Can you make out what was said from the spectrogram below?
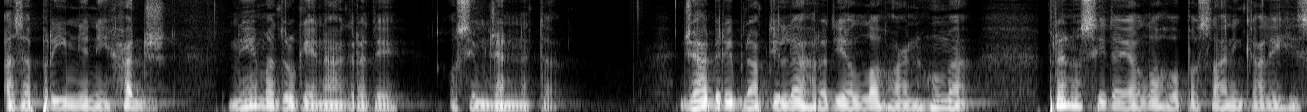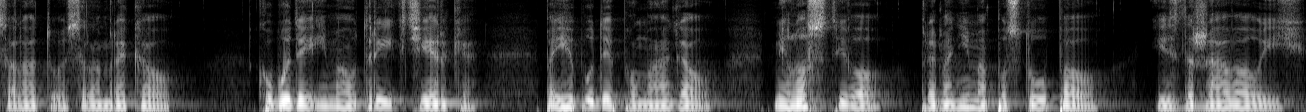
a za primljeni hađ nema druge nagrade osim dženneta. Džabir ibn Abdillah radijallahu anhuma prenosi da je Allahov poslanik alihi salatu veselam rekao ko bude imao tri kćerke pa ih bude pomagao, milostivo prema njima postupao i izdržavao ih,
